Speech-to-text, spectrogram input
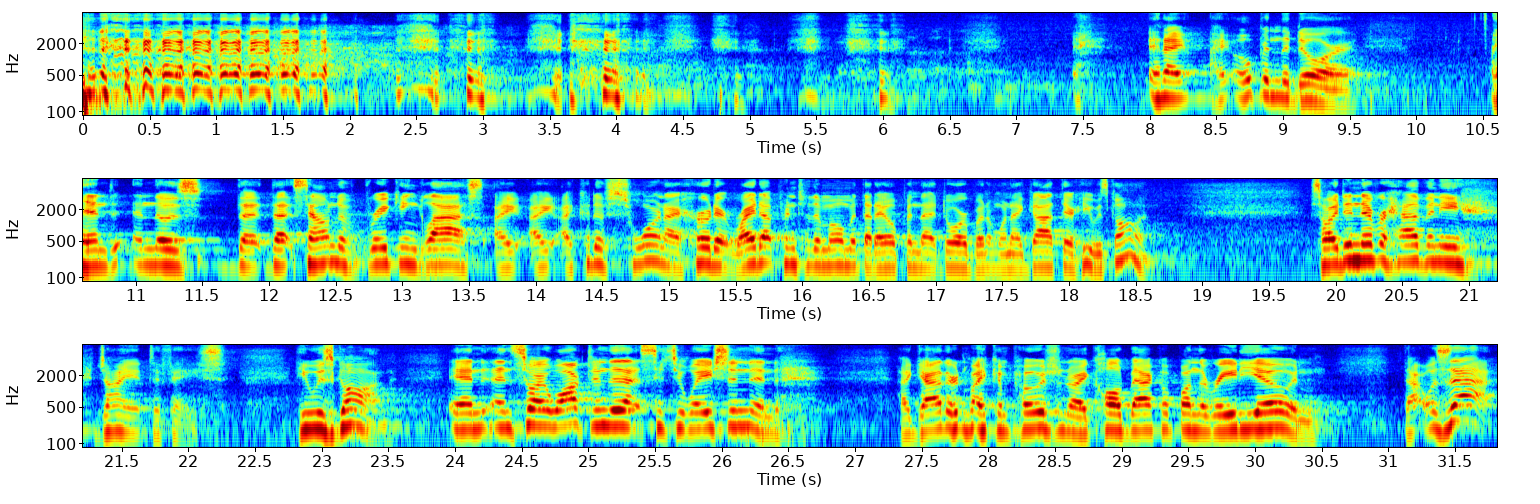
and I, I open the door and, and those that, that sound of breaking glass, I, I, I could have sworn I heard it right up into the moment that I opened that door, but when I got there, he was gone. So I didn't ever have any giant to face. He was gone. And, and so I walked into that situation and I gathered my composure I called back up on the radio, and that was that.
